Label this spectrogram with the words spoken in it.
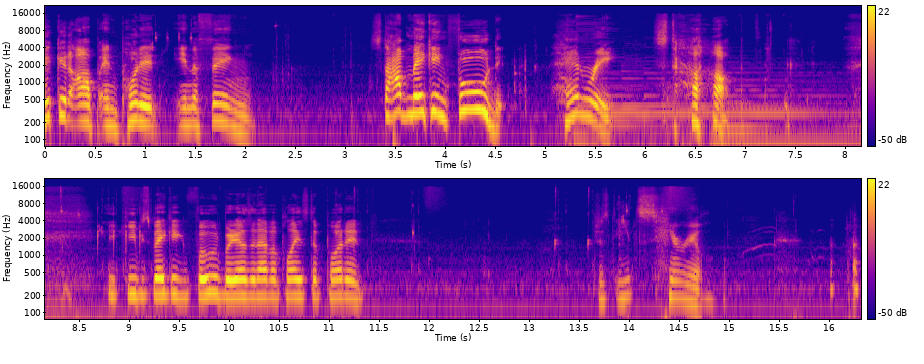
Pick it up and put it in a thing. Stop making food! Henry, stop. he keeps making food, but he doesn't have a place to put it. Just eat cereal.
